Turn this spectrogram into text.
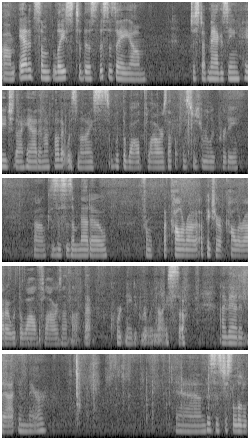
Um, added some lace to this. This is a um, just a magazine page that I had, and I thought it was nice with the wildflowers. I thought this was really pretty because um, this is a meadow from a Colorado, a picture of Colorado with the wildflowers, and I thought that coordinated really nice. So I've added that in there. And this is just a little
